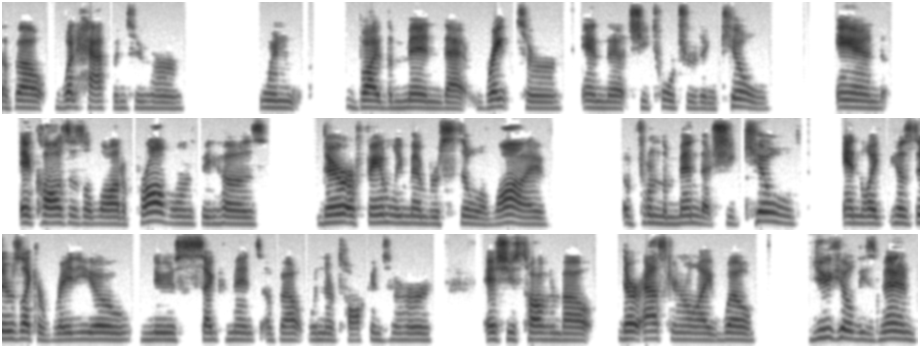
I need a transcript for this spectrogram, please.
about what happened to her when by the men that raped her and that she tortured and killed. And it causes a lot of problems because there are family members still alive from the men that she killed and like because there's like a radio news segment about when they're talking to her and she's talking about they're asking her like well you killed these men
